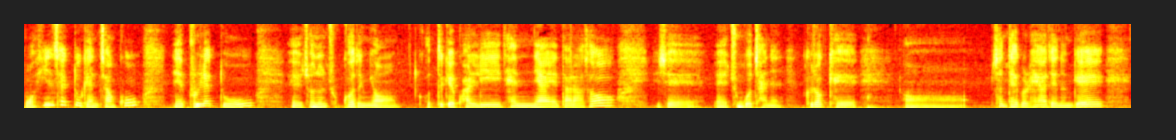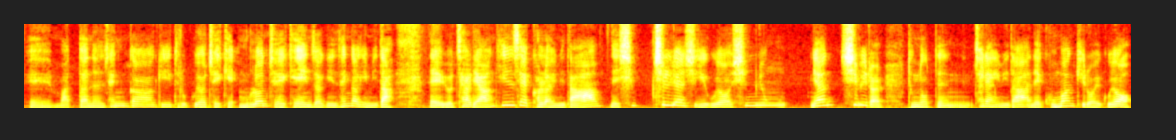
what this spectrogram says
뭐 흰색도 괜찮고 네, 블랙도 예, 저는 좋거든요. 어떻게 관리됐냐에 따라서 이제 예, 중고차는 그렇게 어, 선택을 해야 되는 게 예, 맞다는 생각이 들고요. 제 개, 물론 제 개인적인 생각입니다. 네, 이 차량 흰색 컬러입니다. 네, 17년식이고요. 16년 11월 등록된 차량입니다. 네, 9만 킬로이고요.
